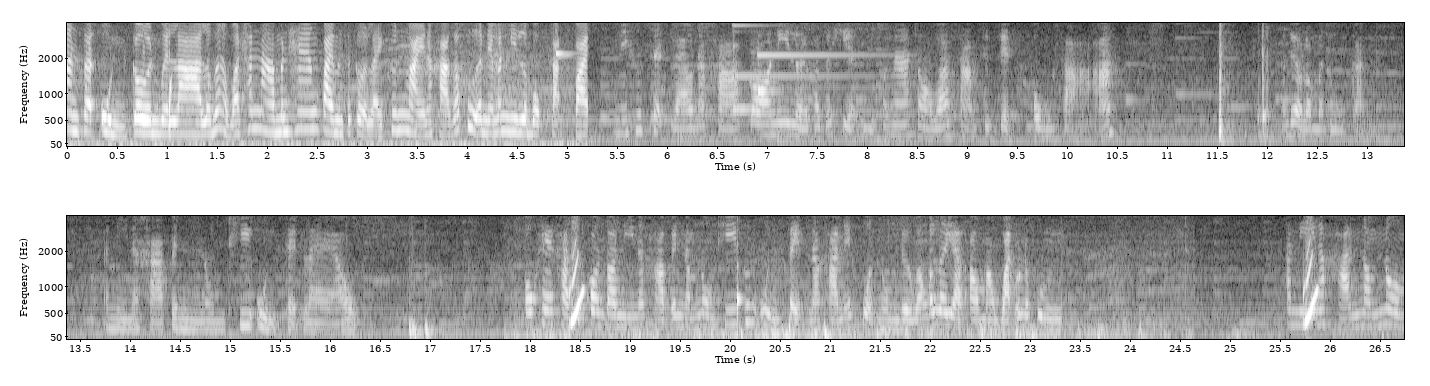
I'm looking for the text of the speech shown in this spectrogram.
มันจะอุ่นเกินเวลาแล้วแบบว่าถ้าน้ำมันแห้งไปมันจะเกิดอะไรขึ้นไหมนะคะ ก็คืออันเนี้ยมันมีระบบตัดไฟ นี่คือเสร็จแล้วนะคะ ก็นี่เลยเขาจะเขียนอยู่ข้างหน้าจอว่า 37 องศาแล้วเดี๋ยวเรามาดูกัน อันนี้นะคะเป็นนมที่อุ่นเสร็จแล้วโอเคค่ะทุกคนตอนนี้นะคะ เป็นน้ำนมที่เพิ่งอุ่นเสร็จนะคะ ในขวดนมเดิมว่างก็เลยอยากเอามาวัดอุณหภูมิ นะคะ น้ำนม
